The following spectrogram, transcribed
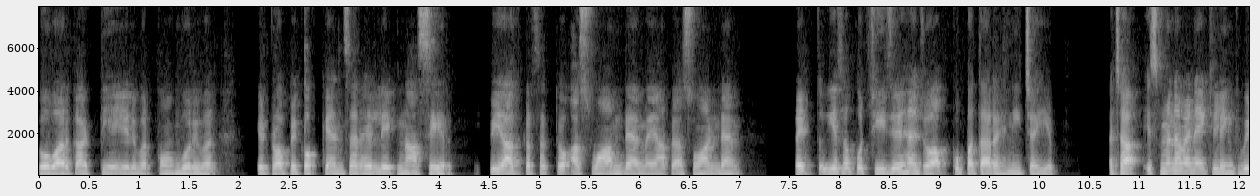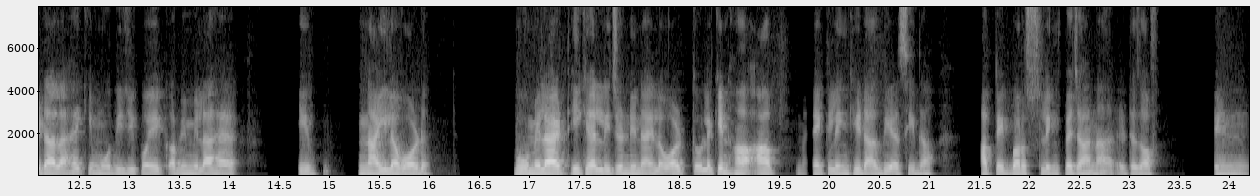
दो बार काटती है ये रिवर कॉन्गो रिवर ये ट्रॉपिक ऑफ़ कैंसर है लेक नासिर भी याद कर सकते हो असवाम डैम है यहाँ पे असवान डैम राइट तो ये सब कुछ चीज़ें हैं जो आपको पता रहनी चाहिए। अच्छा इसमें ना मैंने एक लिंक भी डाला है कि मोदी जी को एक अभी मिला है कि नाइल अवार्ड वो मिला है, ठीक है लीजेंडी नाइल अवार्ड तो लेकिन हाँ आप, मैंने एक लिंक ही डाल दिया सीधा। आप एक बार उस लिंक पे जाना it is of in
